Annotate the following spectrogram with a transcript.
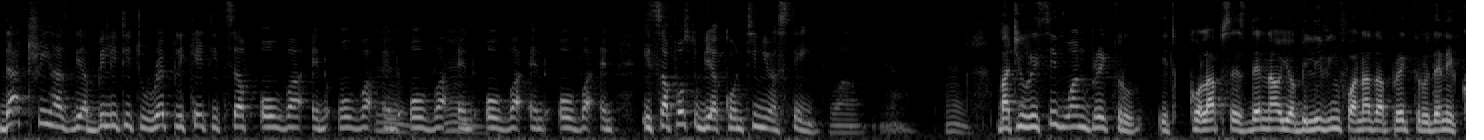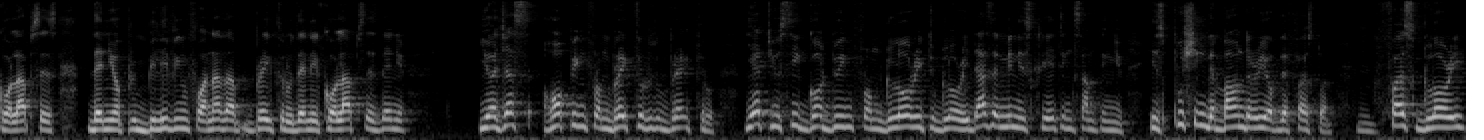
that tree has the ability to replicate itself over and over and mm, over mm. and over and over. And it's supposed to be a continuous thing. Wow. Yeah. Mm. But you receive one breakthrough, it collapses. Then now you're believing for another breakthrough. Then it collapses. Then you're pre- believing for another breakthrough. Then it collapses. Then you, you're just hopping from breakthrough to breakthrough. Yet you see God doing from glory to glory. It doesn't mean He's creating something new. He's pushing the boundary of the first one. Hmm. First glory,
